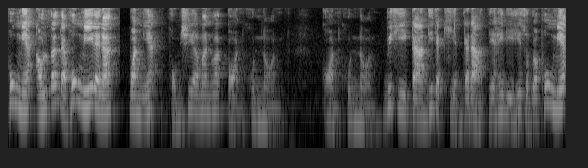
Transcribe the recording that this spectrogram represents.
พรุ่งเนี้ยเอาตั้งแต่พรุ่งนี้เลยนะ วันนี้ผมเชื่อมั่นว่าก่อนคุณนอน ก่อนคุณนอน วิธีการที่จะเขียนกระดาษเนี่ยให้ดีที่สุดว่าพรุ่งเนี้ย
